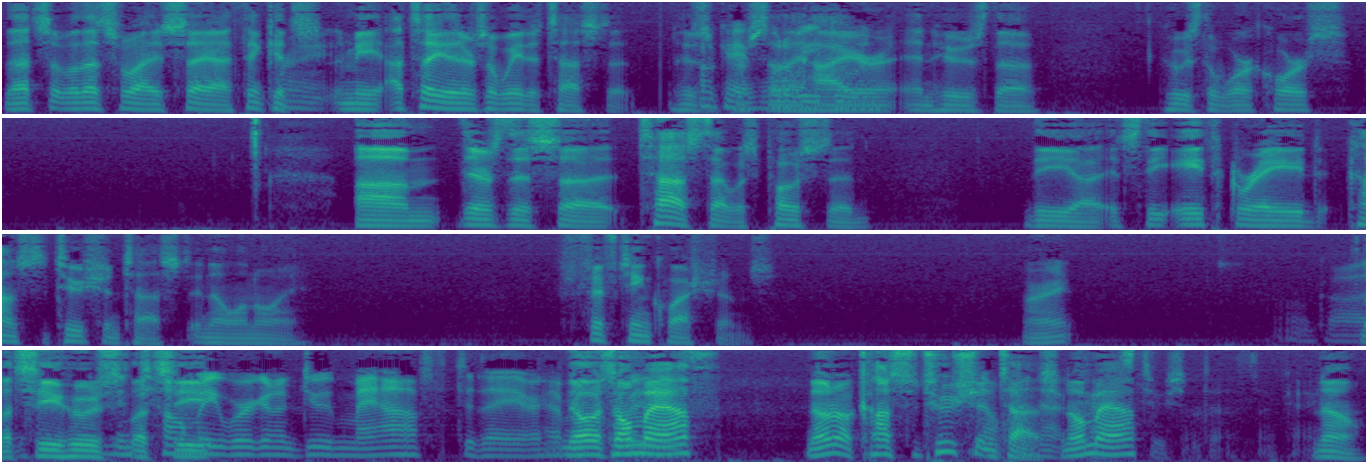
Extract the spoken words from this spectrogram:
That's well, that's what I say. I think it's. Right. I mean, I'll tell you, there's a way to test it. Who's Okay, the what are personality we hire doing? and who's the who's the workhorse. Um, there's this uh, test that was posted. The uh, it's the eighth grade Constitution test in Illinois. Fifteen questions. All right. Oh God. Let's see who's. You Let's tell see. me we're going to do math today or have no, it's no math. No, no Constitution No, test. No math. Constitution test. Okay. No.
